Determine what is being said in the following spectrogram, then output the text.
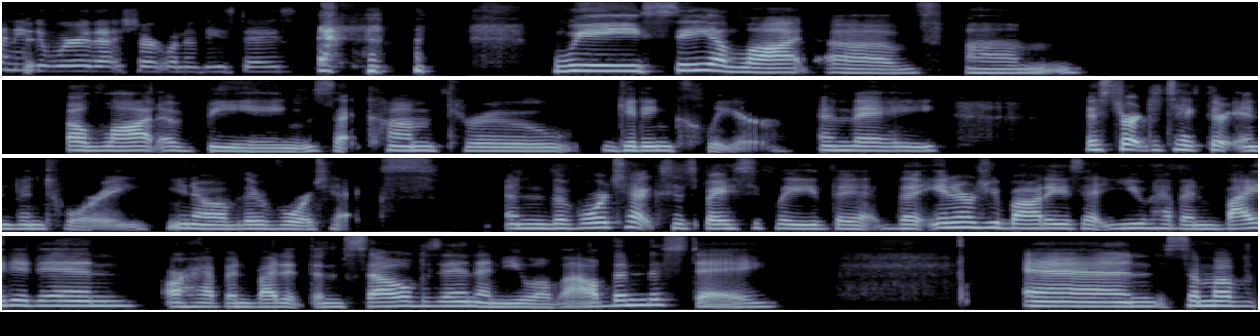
I need to wear that shirt one of these days. we see a lot of um a lot of beings that come through getting clear and they they start to take their inventory, you know, of their vortex and the vortex is basically the the energy bodies that you have invited in or have invited themselves in and you allowed them to stay and some of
